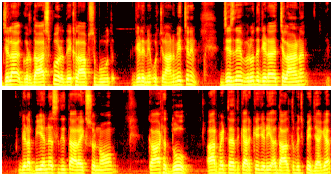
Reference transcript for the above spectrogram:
ਜ਼ਿਲ੍ਹਾ ਗੁਰਦਾਸਪੁਰ ਦੇ ਖਿਲਾਫ ਸਬੂਤ ਜਿਹੜੇ ਨੇ ਉਹ ਚਲਾਨ ਵਿੱਚ ਨੇ, ਜਿਸ ਦੇ ਵਿਰੁੱਧ ਜਿਹੜਾ ਚਲਾਨ, ਜਿਹੜਾ ਬੀਐਨਐਸ ਦੀ ਧਾਰਾ 109 62 ਆਰਮੇਟ ਤਹਿਤ ਕਰਕੇ ਜਿਹੜੀ ਅਦਾਲਤ ਵਿੱਚ ਭੇਜਿਆ ਗਿਆ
